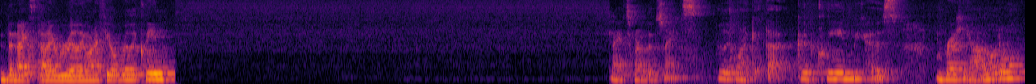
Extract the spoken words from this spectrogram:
the nights that I really want to feel really clean. Tonight's one of those nights. Really want to get that good clean because I'm breaking out a little.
